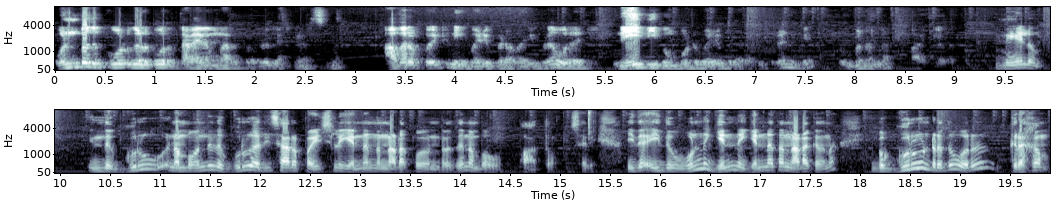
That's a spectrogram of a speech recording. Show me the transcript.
ஒன்பது கோள்களுக்கும் ஒரு தலைவர் மாதிரி இருக்கிறவர் லக்ஷ்மி நரசிம்மர் அவரை போயிட்டு நீங்க வழிபட வழிபட ஒரு நெய் தீபம் போட்டு வழிபட வழிபட நீங்க ரொம்ப நல்லா வாழ்க்கையில மேலும் இந்த குரு நம்ம வந்து இந்த குரு அதிசார பயிற்சியில் என்னென்ன நடக்கும்ன்றது நம்ம பார்த்தோம். சரி. இது இது ஒன்று என்ன என்ன தான் நடக்குதுன்னா இப்போ குருன்றது ஒரு கிரகம்.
